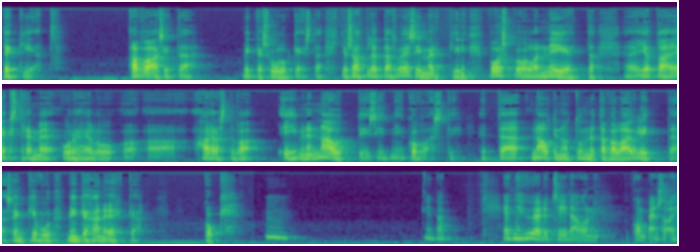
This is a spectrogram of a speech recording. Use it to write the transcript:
tekijät avaa sitä, mitkä sulkee sitä. Jos ajattelee taas esimerkkiä, niin voisiko olla niin, että jotain ekstreme urheilu harrastava ihminen nauttii siitä niin kovasti, että nautinnon tunne tavallaan ylittää sen kivun, minkä hän ehkä kokee. Mm. Niinpä. Että ne hyödyt siitä on kompensoi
